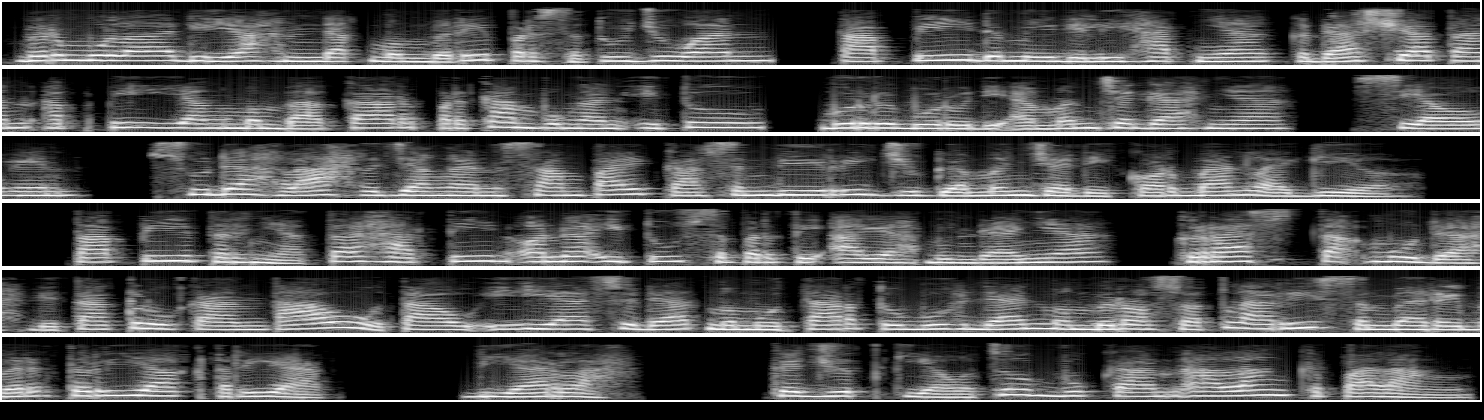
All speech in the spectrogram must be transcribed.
Bermula dia hendak memberi persetujuan, tapi demi dilihatnya kedahsyatan api yang membakar perkampungan itu, buru-buru dia mencegahnya, Xiao Wen, Sudahlah jangan sampai kau sendiri juga menjadi korban lagi. Tapi ternyata hati Nona itu seperti ayah bundanya, keras tak mudah ditaklukkan tahu-tahu ia sudah memutar tubuh dan memberosot lari sembari berteriak-teriak. Biarlah. Kejut Tu bukan alang kepalang.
